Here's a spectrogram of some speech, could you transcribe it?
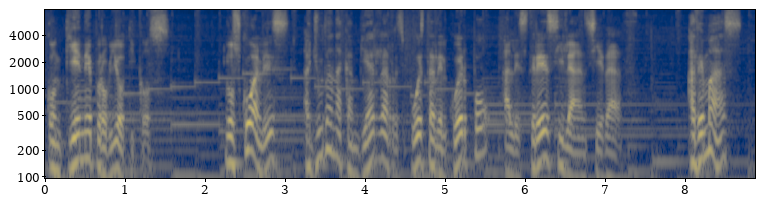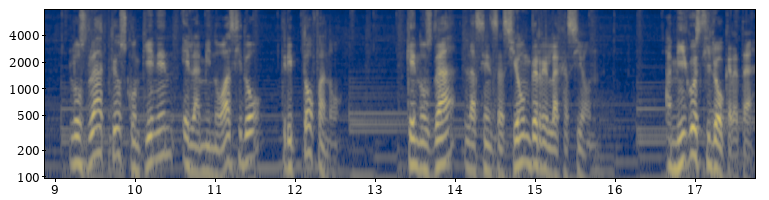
contiene probióticos, los cuales ayudan a cambiar la respuesta del cuerpo al estrés y la ansiedad. Además, los lácteos contienen el aminoácido triptófano, que nos da la sensación de relajación. Amigo estilócrata,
